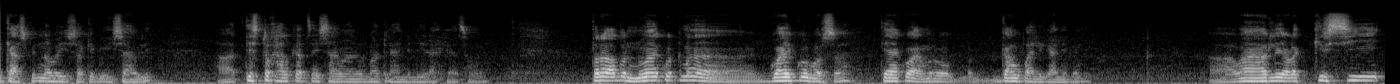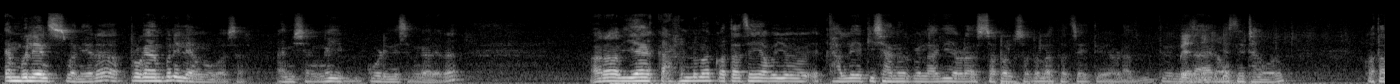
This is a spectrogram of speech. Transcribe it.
विकास पनि नभइसकेको हिसाबले त्यस्तो खालका चाहिँ सामानहरू मात्रै हामी लिइराखेका छौँ। तर अब नुवाकोटमा गएको वर्ष त्यहाँको हाम्रो गाउँपालिकाले पनि उहाँहरूले एउटा कृषि एम्बुलेन्स भनेर प्रोग्राम पनि ल्याउनु भयो सर हामीसँगै कोअर्डिनेसन गरेर। र यहाँ काठमाडौँमा कता चाहिँ अब यो एक खालले किसानहरूको लागि एउटा सटल सटल अथवा चाहिँ त्यो एउटा त्यो बेच्ने ठाउँहरू। कता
